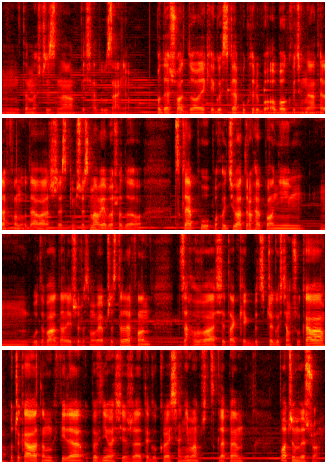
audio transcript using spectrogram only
mm, ten mężczyzna wysiadł za nią. Podeszła do jakiegoś sklepu, który był obok, wyciągnęła telefon, udała, że z kimś rozmawia, weszła do sklepu, pochodziła trochę po nim, mm, udawała dalej, że rozmawia przez telefon, zachowywała się tak, jakby czegoś tam szukała, poczekała tam chwilę, upewniła się, że tego kolesia nie ma przed sklepem, po czym wyszła.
